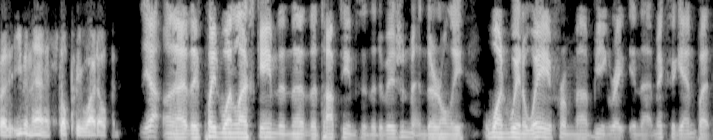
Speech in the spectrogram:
but even then, it's still pretty wide open. Yeah, uh, they've played one less game than the, the top teams in the division, and they're only one win away from uh, being right in that mix again. But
